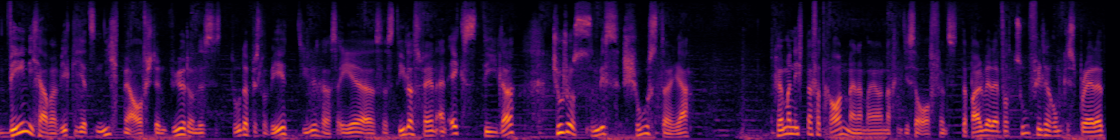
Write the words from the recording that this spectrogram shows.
Wen ich aber wirklich jetzt nicht mehr aufstellen würde, und es tut ein bisschen weh, die- als eher als Steelers-Fan, ein Ex-Steeler, Juju Smith-Schuster, ja, können wir nicht mehr vertrauen, meiner Meinung nach, in dieser Offense. Der Ball wird einfach zu viel herumgespreadet.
